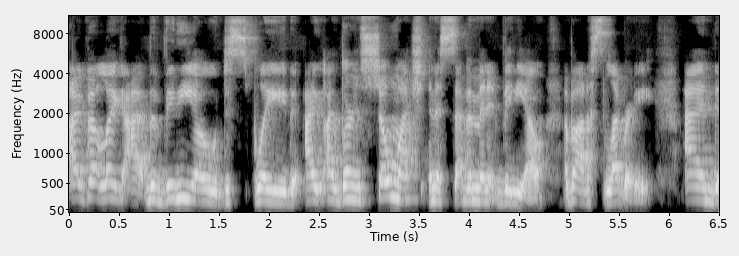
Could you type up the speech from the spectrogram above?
I felt like I, the video displayed, I, I learned so much in a seven minute video about a celebrity. And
